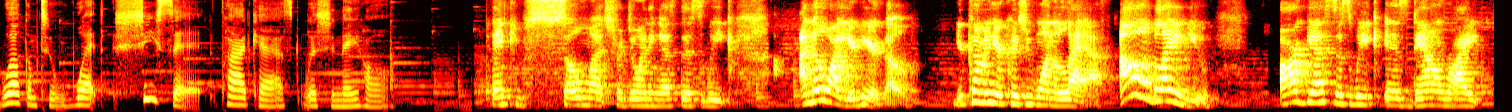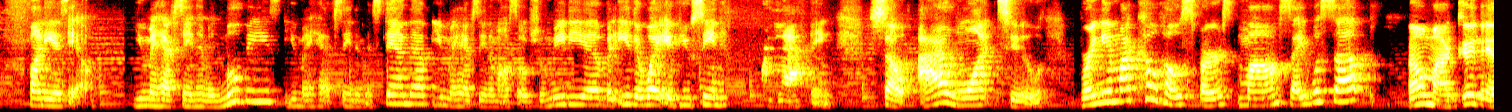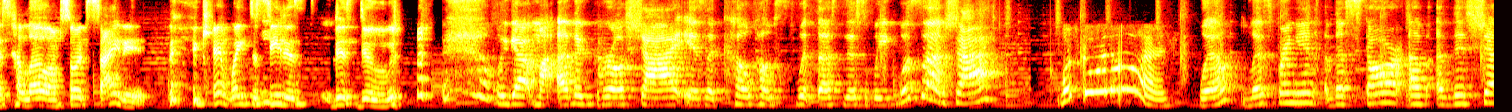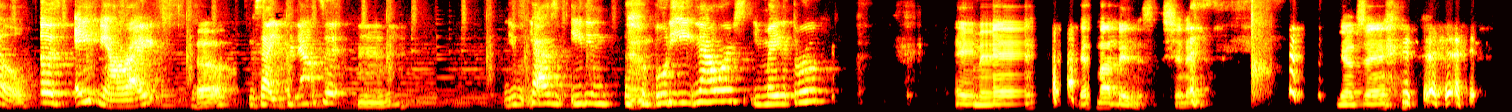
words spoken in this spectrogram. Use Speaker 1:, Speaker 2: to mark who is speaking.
Speaker 1: Welcome to What She Said podcast with Shanae Hall.
Speaker 2: Thank you so much for joining us this week. I know why you're here though. You're coming here because you want to laugh. I don't blame you. Our guest this week is downright funny as hell. You may have seen him in movies, you may have seen him in stand up, you may have seen him on social media, but either way, if you've seen him, we're laughing. So I want to bring in my co host first. Mom, say what's up.
Speaker 3: Oh my goodness. Hello. I'm so excited. Can't wait to see this this dude.
Speaker 2: we got my other girl, Shy, is a co-host with us this week. What's up, Shy?
Speaker 4: What's going on?
Speaker 2: Well, let's bring in the star of, of this show. It's Afion, right?
Speaker 5: Uh,
Speaker 2: That's how you pronounce it.
Speaker 5: mm-hmm.
Speaker 2: You guys eating booty eating hours? You made it through?
Speaker 5: Hey man, that's my business, Shanae. You know what I'm saying?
